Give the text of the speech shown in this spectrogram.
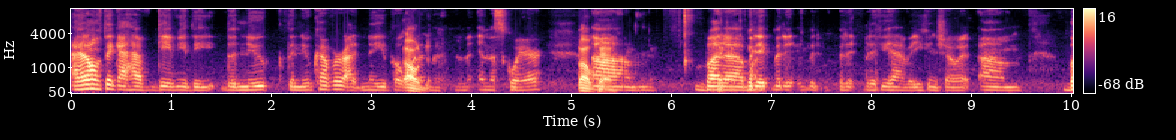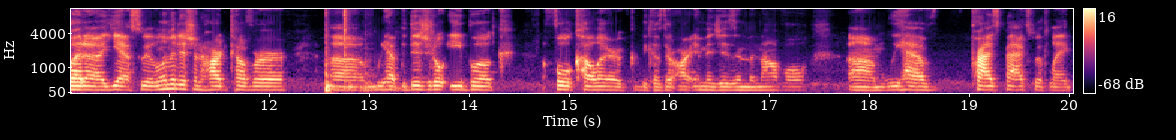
I don't think I have gave you the the new the new cover. I know you put oh, one no. in, the, in, the, square. Okay. Um, but uh, but it, but it, but but, it, but if you have it, you can show it. Um, but uh, yes, yeah, so the limited edition hardcover. Um, we have the digital ebook full color because there are images in the novel. Um, we have prize packs with like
